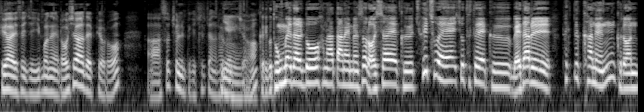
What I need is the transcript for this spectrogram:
귀화해서 이제 이번에 러시아 대표로 아, 소치 올림픽에 출전을 하고 예. 있죠. 그리고 동메달도 하나 따내면서 러시아의 그 최초의 쇼트트랙 그 메달을 획득하는 그런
